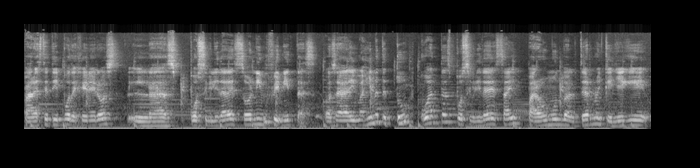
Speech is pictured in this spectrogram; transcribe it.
para este tipo de géneros las posibilidades son infinitas. O sea, imagínate tú cuántas posibilidades hay para un mundo alterno y que llegue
